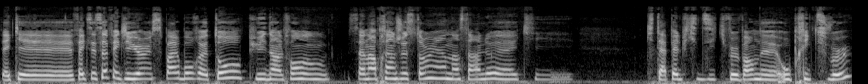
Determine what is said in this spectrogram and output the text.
Fait que, fait que c'est ça, fait que j'ai eu un super beau retour. Puis dans le fond, ça n'en prend juste un hein, dans ce temps-là euh, qui, qui t'appelle puis qui dit qu'il veut vendre euh, au prix que tu veux.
